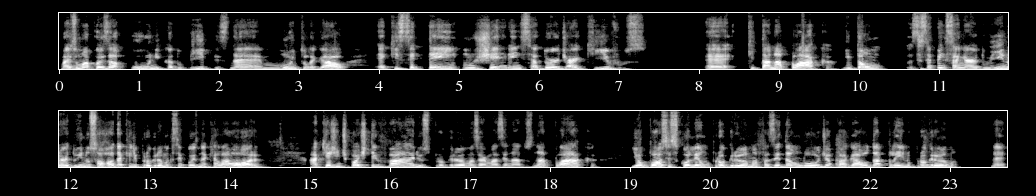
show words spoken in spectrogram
mas uma coisa única do BIPs, né, muito legal, é que você tem um gerenciador de arquivos é, que está na placa. Então, se você pensar em Arduino, Arduino só roda aquele programa que você pôs naquela hora. Aqui a gente pode ter vários programas armazenados na placa e eu posso escolher um programa, fazer download, apagar ou dar play no programa, né?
